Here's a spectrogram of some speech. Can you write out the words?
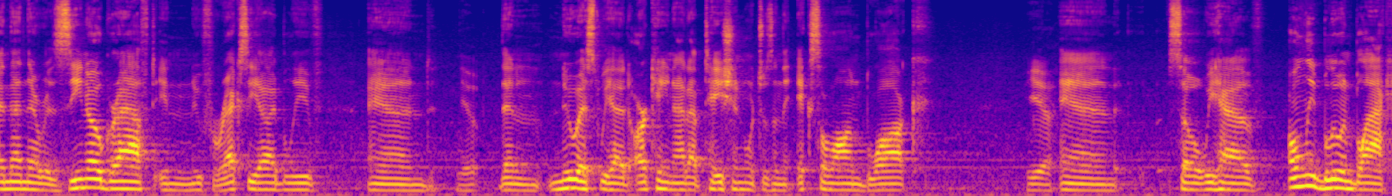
and then there was Xenograft in New Phyrexia, I believe. And Yep. then newest, we had Arcane Adaptation, which was in the Ixalan block. Yeah. And so we have only blue and black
